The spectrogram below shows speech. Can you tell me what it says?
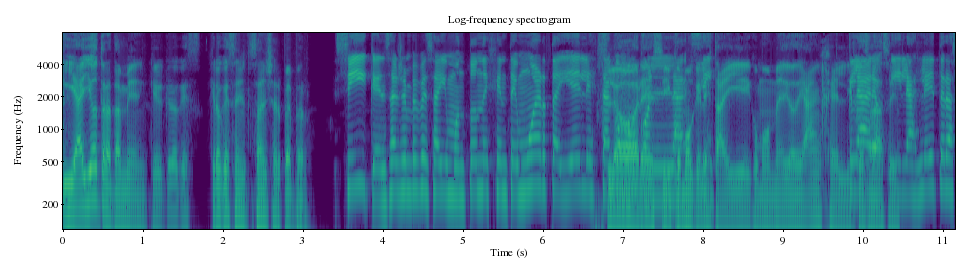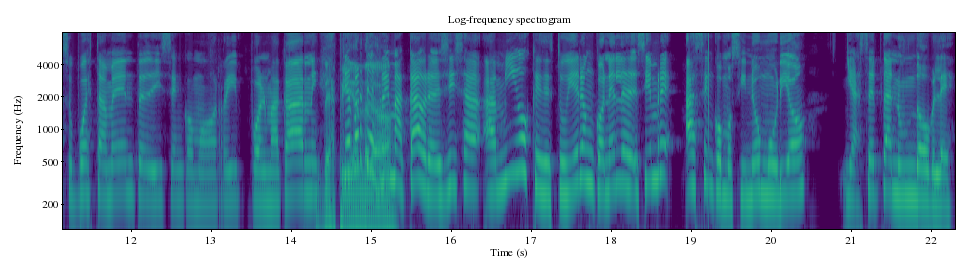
y hay otra también, que creo que es, creo que es en Sanger Pepper. Sí, que en Sgt. Pepper's hay un montón de gente muerta y él está Flores como con y la- como que él sí, está ahí como medio de ángel y cosas Claro, así. y las letras supuestamente dicen como Rip Paul McCartney. Que aparte es re macabro, decís, a- amigos que estuvieron con él desde siempre hacen como si no murió y aceptan un doble.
